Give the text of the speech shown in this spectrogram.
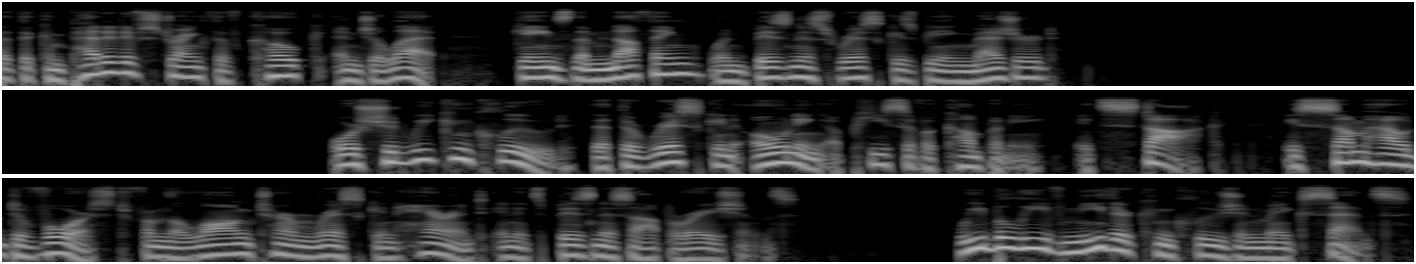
that the competitive strength of Coke and Gillette gains them nothing when business risk is being measured? Or should we conclude that the risk in owning a piece of a company, its stock, is somehow divorced from the long term risk inherent in its business operations. We believe neither conclusion makes sense,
